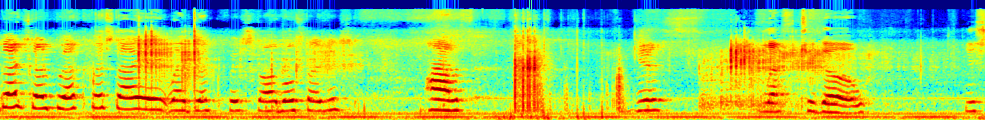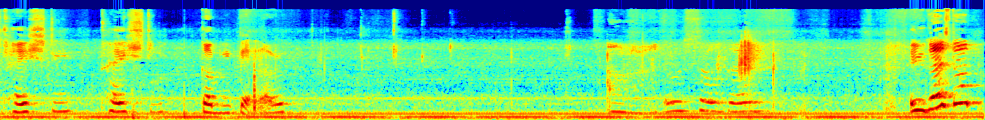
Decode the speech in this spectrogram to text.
you guys done breakfast? I ate my breakfast almost. I just have this left to go. This tasty, tasty gummy bear. Ah, it was so good. Are you guys done?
